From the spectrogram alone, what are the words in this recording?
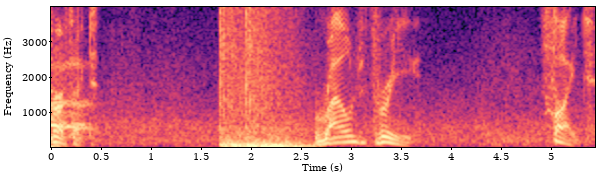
Perfect. Round three. Fight.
